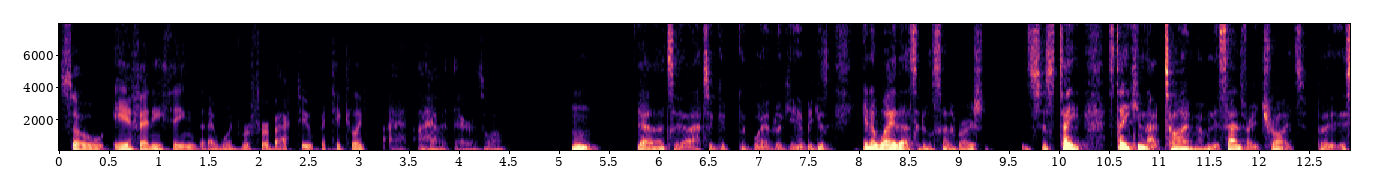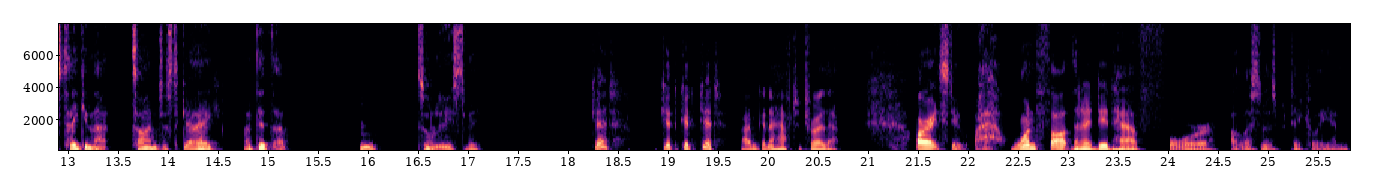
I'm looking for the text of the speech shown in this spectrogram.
So, if anything that I would refer back to particularly, I, I have it there as well. Hmm. Yeah, that's a that's a good good way of looking at it because in a way that's a little celebration. It's just take it's taking that time. I mean, it sounds very trite, but it's taking that time just to go, hey, I did that. Hmm. That's all it needs to be. Good, good, good, good. I'm going to have to try that. All right, Stu. One thought that I did have for our listeners, particularly, and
